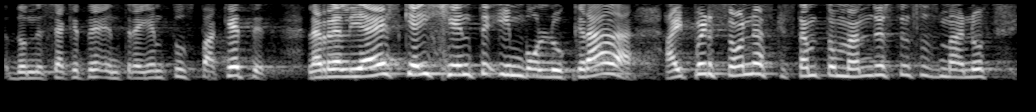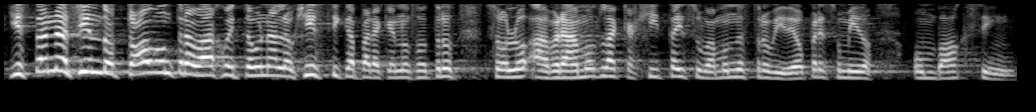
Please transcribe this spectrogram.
donde sea que te entreguen tus paquetes. La realidad es que hay gente involucrada, hay personas que están tomando esto en sus manos y están haciendo todo un trabajo y toda una logística para que nosotros solo abramos la cajita y subamos nuestro video presumido, unboxing.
